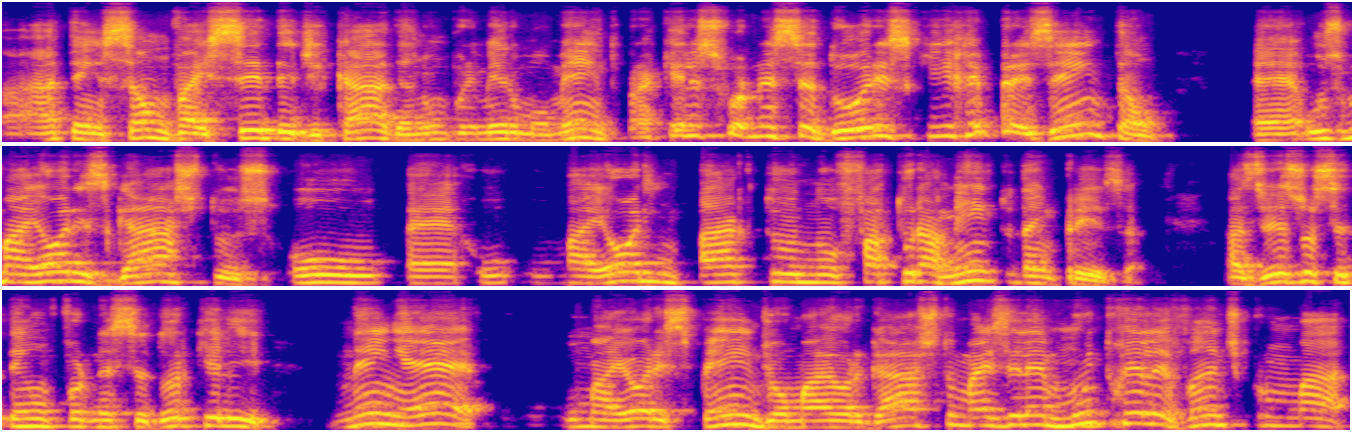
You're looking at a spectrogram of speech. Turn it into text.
a atenção vai ser dedicada, num primeiro momento, para aqueles fornecedores que representam é, os maiores gastos ou é, o, maior impacto no faturamento da empresa. Às vezes você tem um fornecedor que ele nem é o maior spend ou o maior gasto, mas ele é muito relevante para uma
